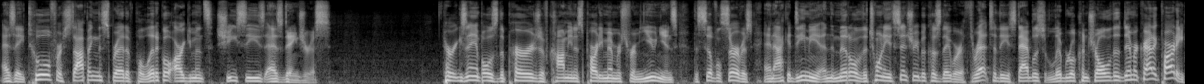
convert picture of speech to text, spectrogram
as a tool for stopping the spread of political arguments she sees as dangerous. Her example is the purge of Communist Party members from unions, the civil service, and academia in the middle of the 20th century because they were a threat to the established liberal control of the Democratic Party.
